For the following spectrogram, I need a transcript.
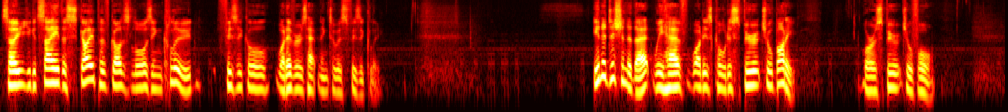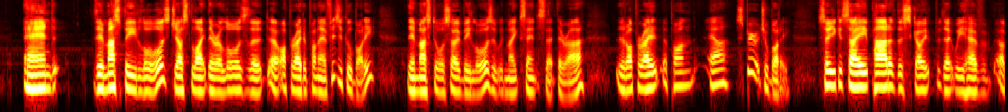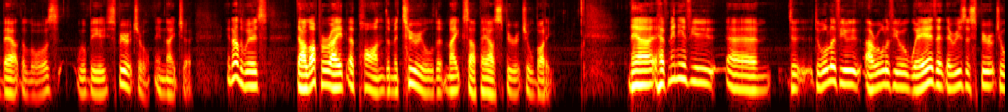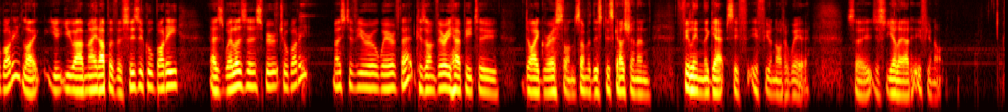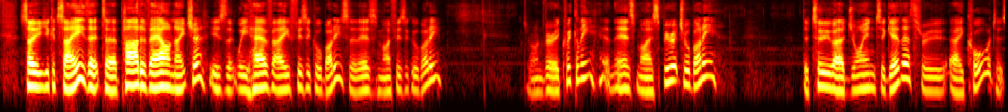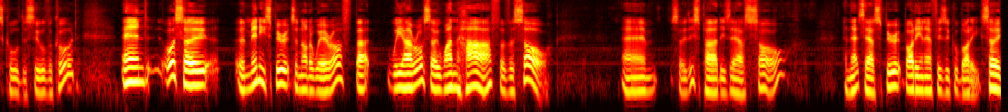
so you could say the scope of God's laws include physical whatever is happening to us physically In addition to that, we have what is called a spiritual body or a spiritual form. And there must be laws, just like there are laws that uh, operate upon our physical body, there must also be laws, it would make sense that there are, that operate upon our spiritual body. So you could say part of the scope that we have about the laws will be spiritual in nature. In other words, they'll operate upon the material that makes up our spiritual body. Now, have many of you, um, do, do, all of you, are all of you aware that there is a spiritual body? Like you, you are made up of a physical body as well as a spiritual body? Most of you are aware of that? Because I'm very happy to digress on some of this discussion and fill in the gaps if, if you're not aware. So just yell out if you're not. So you could say that uh, part of our nature is that we have a physical body. So there's my physical body drawn very quickly. And there's my spiritual body. The two are joined together through a cord. It's called the silver cord. And also, uh, many spirits are not aware of, but we are also one half of a soul. Um, so, this part is our soul, and that's our spirit body and our physical body. So,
